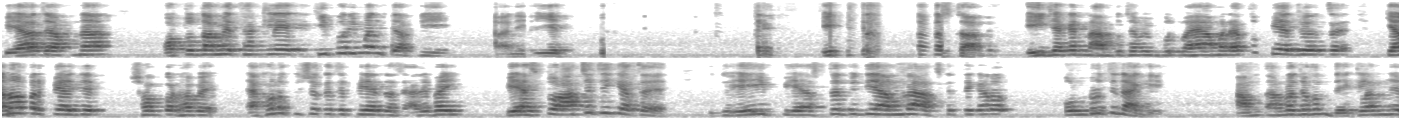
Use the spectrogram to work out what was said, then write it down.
পেঁয়াজ আপনার কত দামে থাকলে কি পরিমাণ আপনি মানে ইয়ে এই জায়গায় না বুঝে আমি বলব হ্যাঁ আমার এত পেঁয়াজ হয়েছে, কেন আমার পেঁয়াজের সংকট হবে? এখনও কৃষকের কাছে পেঁয়াজ আছে। আরে ভাই, পেঁয়াজ তো আছে, ঠিক আছে। কিন্তু এই পেঁয়াজটা যদি আমরা থেকে আরও পনেরো দিন আগে আমরা যখন দেখলাম যে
